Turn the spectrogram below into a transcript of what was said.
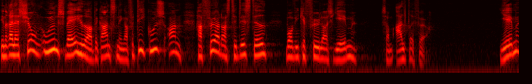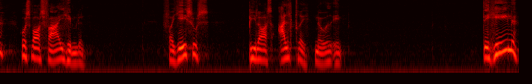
En relation uden svagheder og begrænsninger, fordi Guds ånd har ført os til det sted, hvor vi kan føle os hjemme som aldrig før. Hjemme hos vores far i himlen. For Jesus bilder os aldrig noget ind. Det hele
